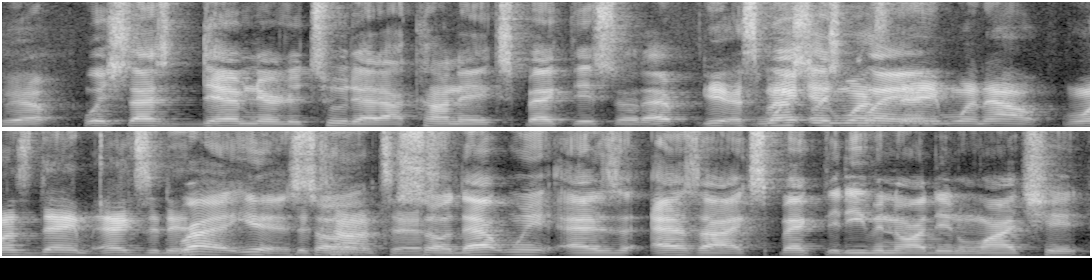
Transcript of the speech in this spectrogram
yeah. Which that's damn near the two that I kind of expected. So that Yeah, especially as once planned. Dame went out. Once Dame exited right yeah the so contest. so that went as as i expected even though i didn't watch it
